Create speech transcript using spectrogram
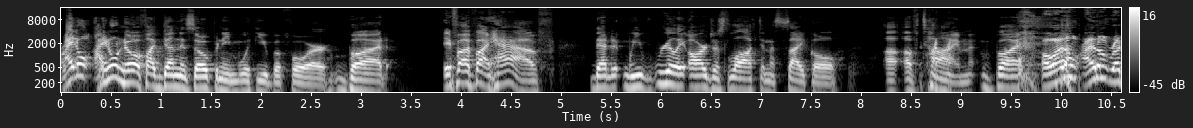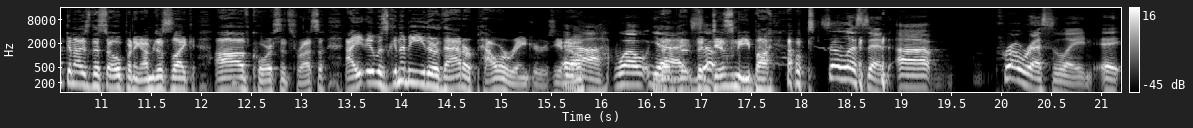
I don't, I don't know if I've done this opening with you before, but if, if I have, that we really are just locked in a cycle uh, of time. But oh, I don't, I don't recognize this opening. I'm just like, ah, of course it's wrestling. I, it was going to be either that or Power Rangers. You know? Yeah. Well, yeah. The, the, the so, Disney buyout. so listen, uh, pro wrestling, it,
